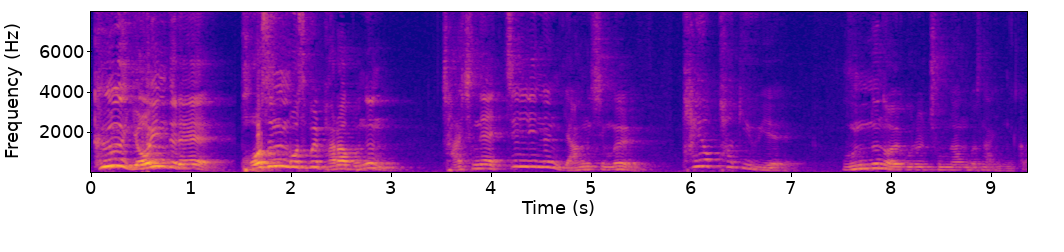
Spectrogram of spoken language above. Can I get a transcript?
그 여인들의 벗은 모습을 바라보는 자신의 찔리는 양심을 타협하기 위해 웃는 얼굴을 주문하는 것은 아닙니까?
